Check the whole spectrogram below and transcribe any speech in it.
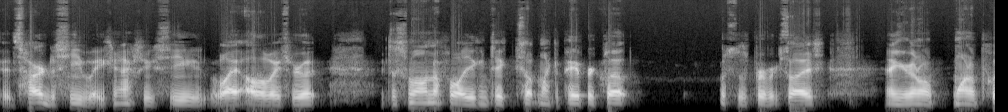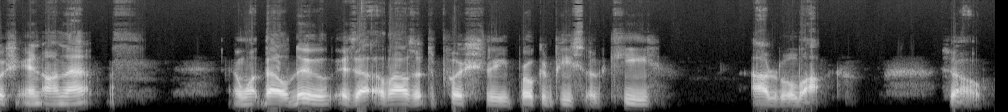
it's hard to see, but you can actually see light all the way through it. It's a small enough hole you can take something like a paper clip. This is perfect size. And you're going to want to push in on that. And what that'll do is that allows it to push the broken piece of key out of the lock. So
